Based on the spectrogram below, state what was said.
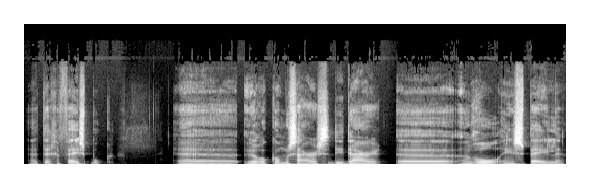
hè, tegen Facebook. Uh, eurocommissarissen die daar uh, een rol in spelen.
